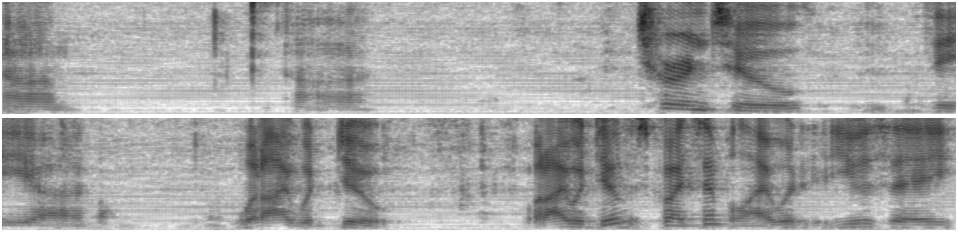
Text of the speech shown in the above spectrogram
um, uh, turn to the uh, what I would do. What I would do is quite simple. I would use a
